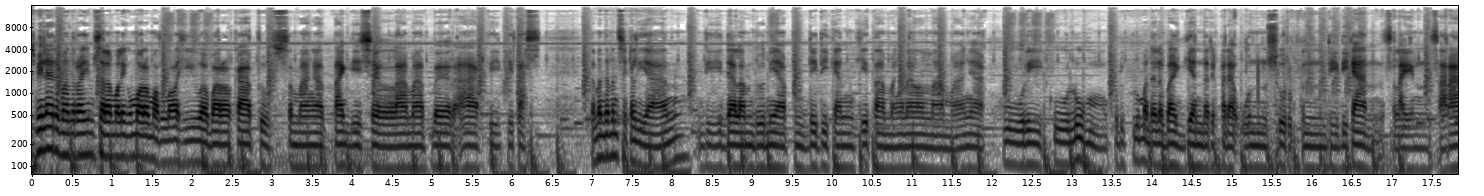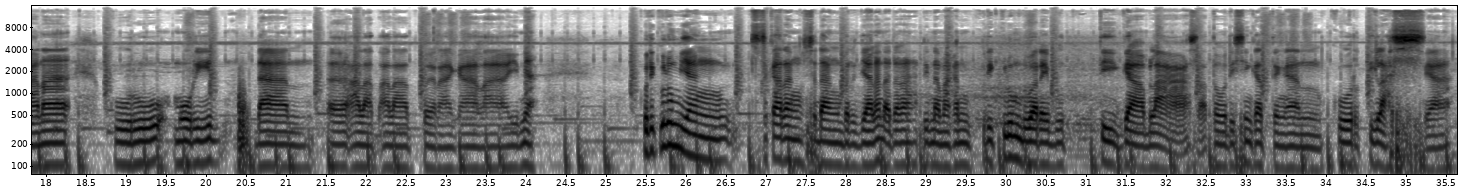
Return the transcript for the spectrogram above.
Bismillahirrahmanirrahim. Assalamualaikum warahmatullahi wabarakatuh. Semangat pagi, selamat beraktivitas. Teman-teman sekalian Di dalam dunia pendidikan kita mengenal namanya kurikulum. Kurikulum adalah bagian daripada unsur pendidikan. Selain sarana, guru, murid, dan eh, alat-alat uh, peraga lainnya Kurikulum yang sekarang sedang berjalan adalah dinamakan kurikulum 2013 atau disingkat dengan Kurtilas ya.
